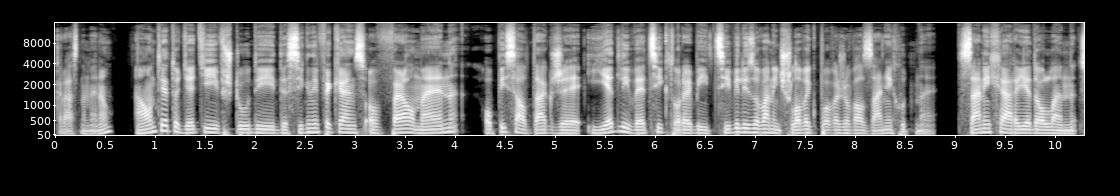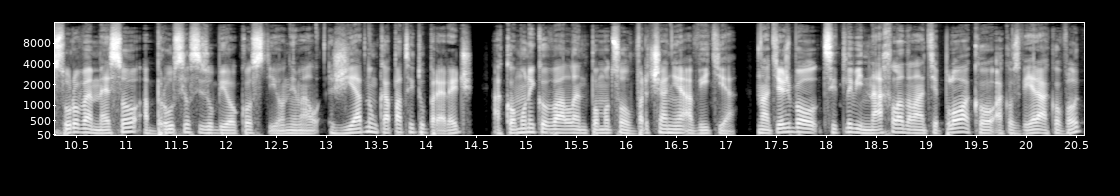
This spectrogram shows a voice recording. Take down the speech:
krásne meno, a on tieto deti v štúdii The Significance of Feral Man opísal tak, že jedli veci, ktoré by civilizovaný človek považoval za nechutné. Sanichár jedol len surové meso a brúsil si zuby o kosti. On nemal žiadnu kapacitu pre reč a komunikoval len pomocou vrčania a vytia. No a tiež bol citlivý na chlad a na teplo ako, ako zviera, ako vlk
